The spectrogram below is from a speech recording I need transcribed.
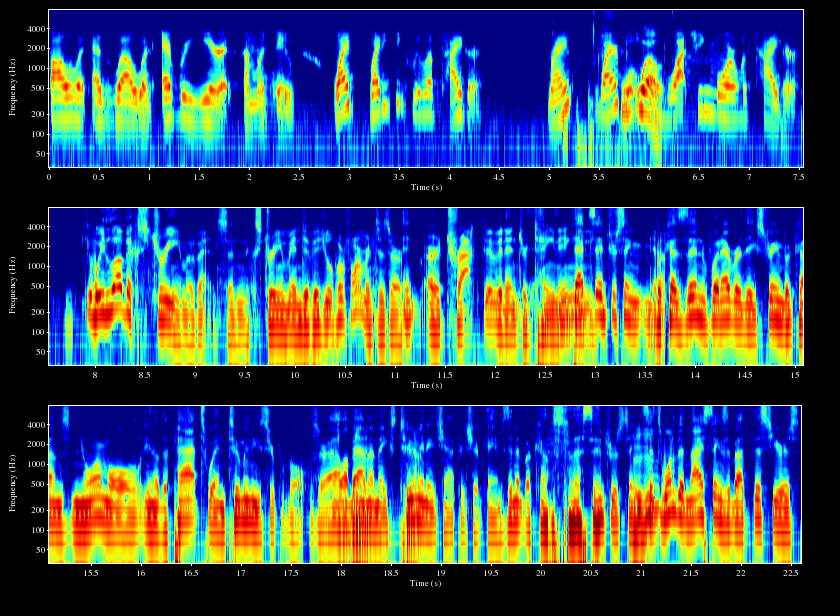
follow it as well when every year it's someone new. Why Why do you think we love Tiger? Right? Why are people well- watching more with Tiger? We love extreme events, and extreme individual performances are, are attractive and entertaining. That's and- interesting Yeah. because then whenever the extreme becomes normal, you know, the Pats win too many Super Bowls or Alabama makes too yeah. many championship games, then it becomes less interesting. So it's mm-hmm. one of the nice things about this year's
